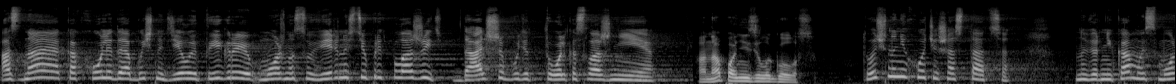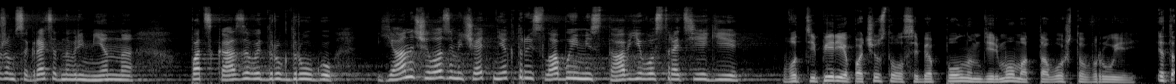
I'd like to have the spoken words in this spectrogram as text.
А зная, как Холидей обычно делает игры, можно с уверенностью предположить, дальше будет только сложнее. Она понизила голос. Точно не хочешь остаться? Наверняка мы сможем сыграть одновременно, подсказывать друг другу. Я начала замечать некоторые слабые места в его стратегии. Вот теперь я почувствовал себя полным дерьмом от того, что вру ей. Это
